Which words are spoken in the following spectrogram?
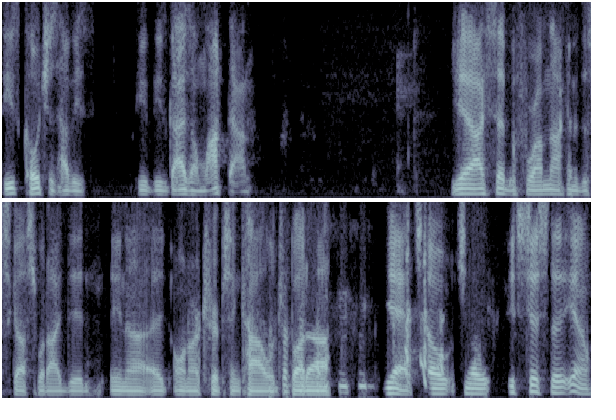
These coaches have these these guys on lockdown. Yeah, I said before I'm not going to discuss what I did in uh, on our trips in college, but uh, yeah, so so it's just uh, you know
